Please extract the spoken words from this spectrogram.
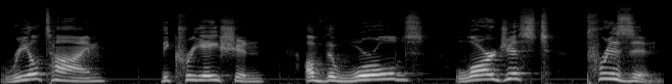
real time the creation of the world's largest prison.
